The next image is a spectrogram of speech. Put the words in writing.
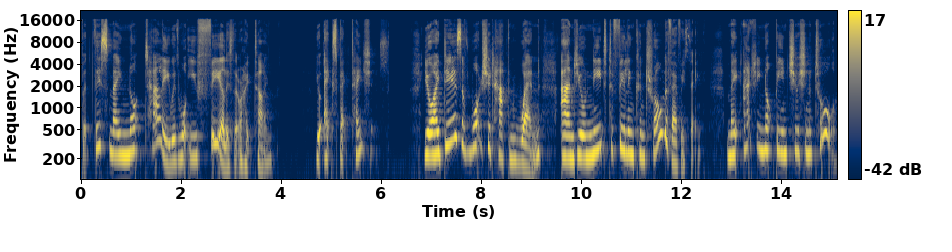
But this may not tally with what you feel is the right time, your expectations. Your ideas of what should happen when and your need to feel in control of everything may actually not be intuition at all,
